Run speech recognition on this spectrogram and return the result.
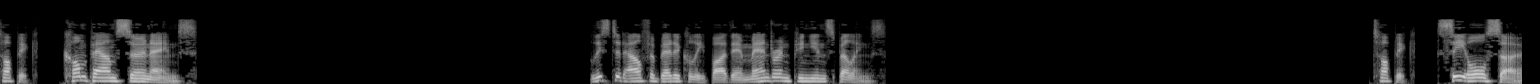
Topic: Compound surnames. Listed alphabetically by their Mandarin pinyin spellings. Topic: See also.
